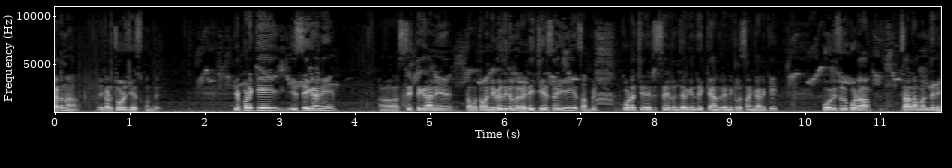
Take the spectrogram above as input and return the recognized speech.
ఘటన ఇక్కడ చోటు చేసుకుంది. ఇప్పటికీ ఈసీ కానీ సిట్ కానీ తమ తమ నివేదికలను రెడీ చేసాయి సబ్మిట్ కూడా చేసేయడం జరిగింది కేంద్ర ఎన్నికల సంఘానికి. పోలీసులు కూడా చాలామందిని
